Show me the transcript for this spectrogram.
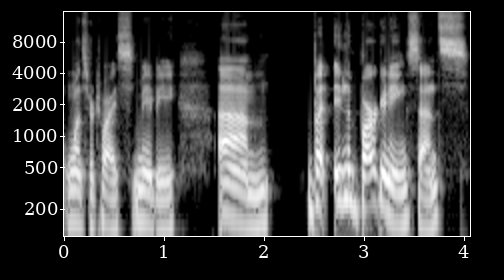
once or twice, maybe. Um, but in the bargaining sense,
